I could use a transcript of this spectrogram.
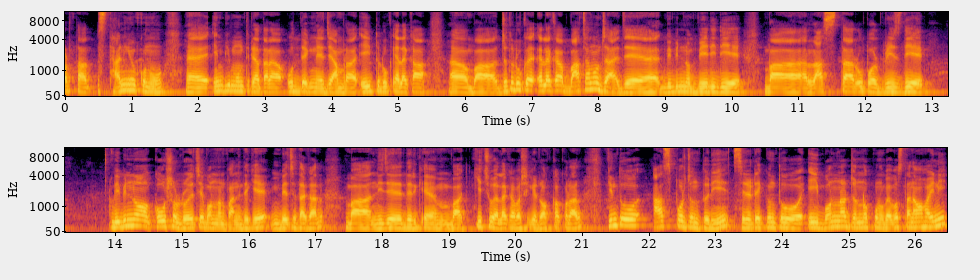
অর্থাৎ স্থানীয় কোনো এমপি মন্ত্রীরা তারা উদ্যোগ নেয় যে আমরা এইটুক এলাকা বা যতটুকু এলাকা বাঁচানো যায়, যে বিভিন্ন বেরি দিয়ে বা রাস্তার উপর ব্রিজ দিয়ে বিভিন্ন কৌশল রয়েছে বন্যার পানি থেকে বেঁচে থাকার বা নিজেদেরকে বা কিছু এলাকাবাসীকে রক্ষা করার। কিন্তু আজ পর্যন্তই সিলেটে কিন্তু এই বন্যার জন্য কোনো ব্যবস্থা নেওয়া হয়নি।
